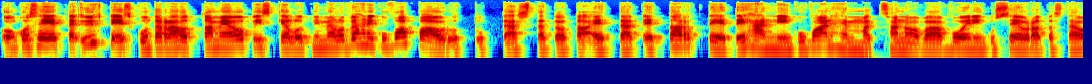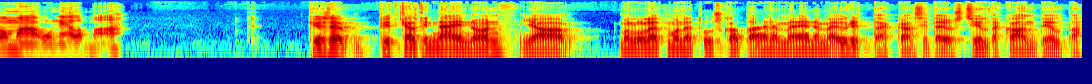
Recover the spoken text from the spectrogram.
onko se, että yhteiskunta rahoittaa meidän opiskelut, niin meillä on vähän niin kuin vapauduttu tästä, tota, että, että tarvitsee tehdä niin kuin vanhemmat sanoo, vaan voi niin kuin seurata sitä omaa unelmaa. Kyllä se pitkälti näin on, ja mä luulen, että monet uskaltaa enemmän ja enemmän yrittääkään sitä just siltä kantilta.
